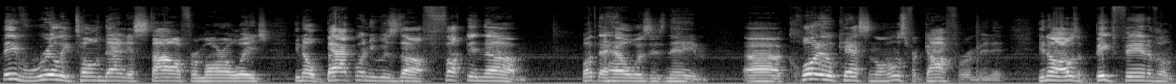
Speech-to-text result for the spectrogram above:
They've really toned down his style from ROH. You know, back when he was the fucking, um, what the hell was his name? Uh, Claudio Castagnoli. I almost forgot for a minute. You know, I was a big fan of him when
